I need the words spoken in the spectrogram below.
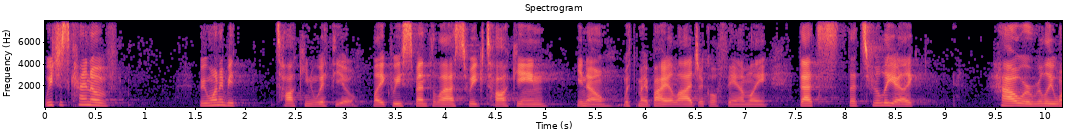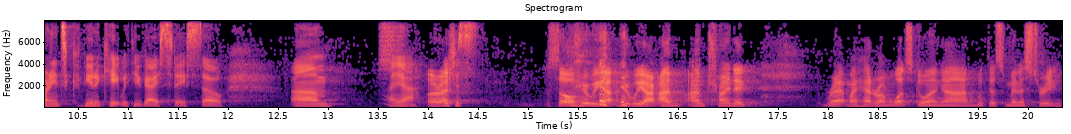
we just kind of, we want to be talking with you. Like we spent the last week talking you know, with my biological family. That's that's really like how we're really wanting to communicate with you guys today. So, um, yeah. All right. Just so here we are. Here we are. I'm I'm trying to wrap my head around what's going on with this ministry,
